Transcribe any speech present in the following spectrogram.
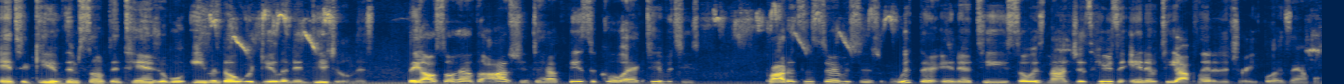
and to give them something tangible, even though we're dealing in digitalness. They also have the option to have physical activities, products, and services with their NFTs. So it's not just here's an NFT, I planted a tree, for example.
